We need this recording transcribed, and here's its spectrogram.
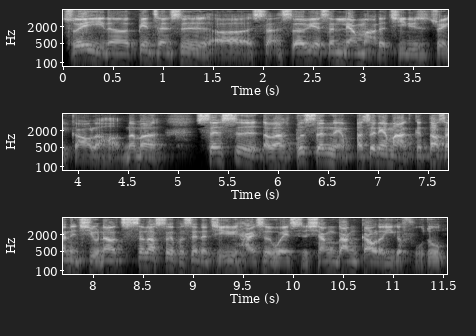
所以呢，变成是呃三十二月升两码的几率是最高了哈。那么升四呃不不是升两呃升两码跟到三点七五，那升到四个 percent 的几率还是维持相当高的一个幅度。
